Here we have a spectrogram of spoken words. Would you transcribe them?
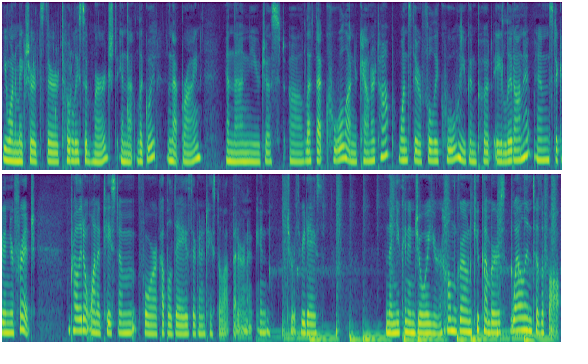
you want to make sure it's they're totally submerged in that liquid, in that brine. And then you just uh, let that cool on your countertop. Once they're fully cool, you can put a lid on it and stick it in your fridge. You probably don't want to taste them for a couple days. They're going to taste a lot better in, in two or three days and then you can enjoy your homegrown cucumbers well into the fall.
